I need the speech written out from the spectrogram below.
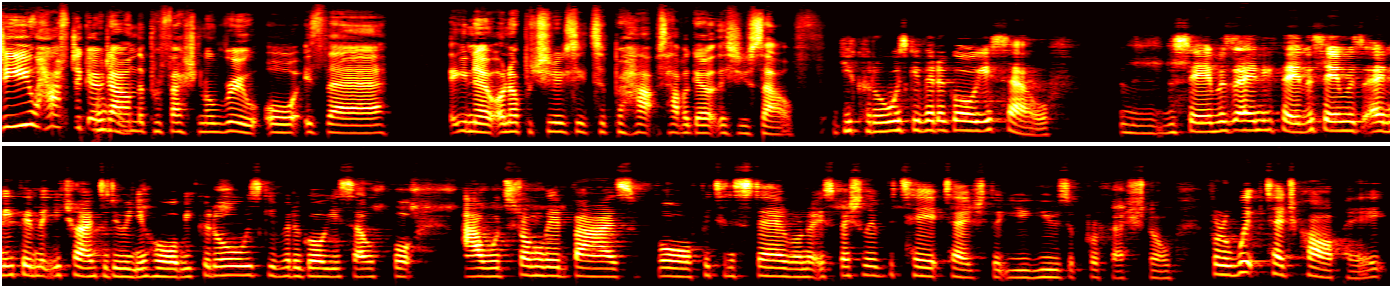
Do you have to go mm-hmm. down the professional route or is there, you know, an opportunity to perhaps have a go at this yourself? You could always give it a go yourself. The same as anything, the same as anything that you're trying to do in your home. You could always give it a go yourself, but I would strongly advise for fitting a stair runner, especially with the taped edge, that you use a professional. For a whipped edge carpet,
